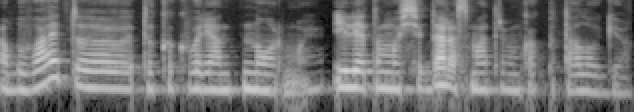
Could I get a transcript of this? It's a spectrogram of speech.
А бывает э, это как вариант нормы? Или это мы всегда рассматриваем как патологию?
